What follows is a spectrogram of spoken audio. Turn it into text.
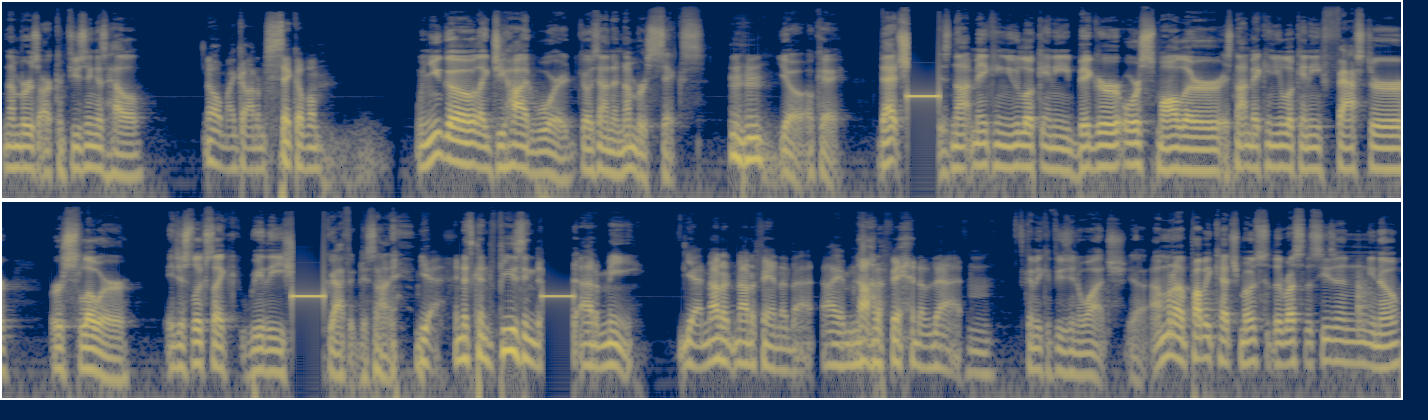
numbers, are confusing as hell. Oh my god, I'm sick of them when you go like Jihad Ward goes down to number 6 mm-hmm. yo, okay, that is not making you look any bigger or smaller. It's not making you look any faster or slower. It just looks like really graphic design. yeah, and it's confusing the out of me. Yeah, not a not a fan of that. I am not a fan of that. Mm. It's gonna be confusing to watch. Yeah, I'm gonna probably catch most of the rest of the season. You know,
